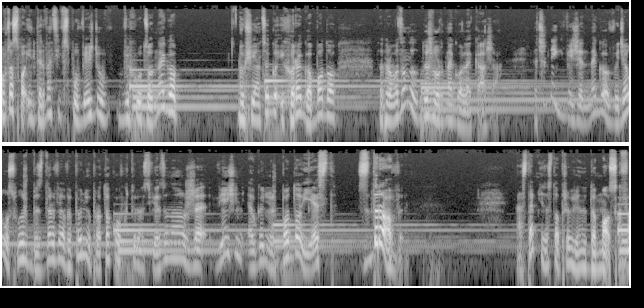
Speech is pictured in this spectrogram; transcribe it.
Wówczas po interwencji współwięźniów wychudzonego, usiejącego i chorego Bodo zaprowadzono do dyżurnego lekarza. Naczelnik więziennego Wydziału Służby Zdrowia wypełnił protokół, w którym stwierdzono, że więzień Eugeniusz Bodo jest zdrowy. Następnie został przewieziony do Moskwy.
